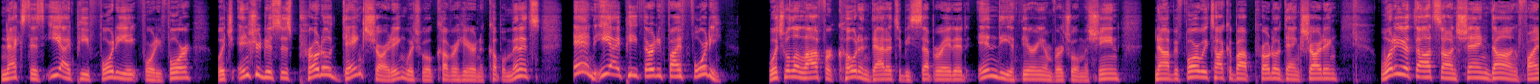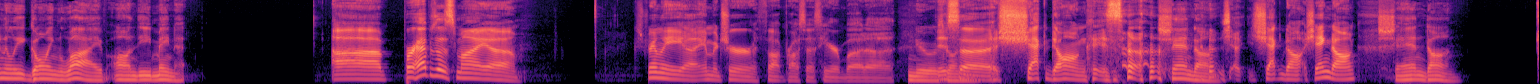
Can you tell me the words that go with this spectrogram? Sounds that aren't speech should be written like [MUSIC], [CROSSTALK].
Next is EIP 4844, which introduces proto dank sharding, which we'll cover here in a couple minutes, and EIP 3540, which will allow for code and data to be separated in the Ethereum virtual machine. Now, before we talk about proto dank sharding, what are your thoughts on Shandong finally going live on the mainnet? Uh, perhaps it's my uh, extremely uh, immature thought process here, but uh, Knew it was this going uh, Shakdong [LAUGHS] is uh, Shandong. Sh- Shakdong, Shangdong. [LAUGHS] Shandong.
